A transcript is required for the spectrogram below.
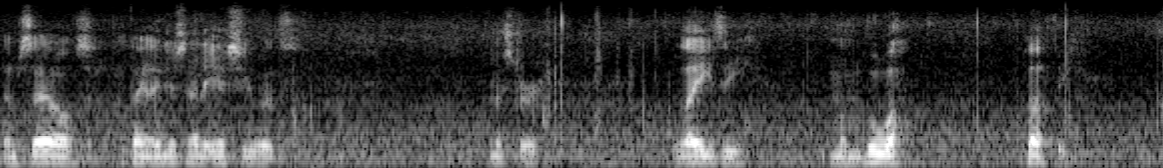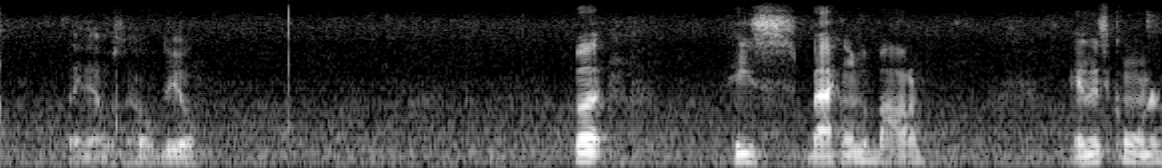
themselves. I think they just had an issue with Mr. Lazy Mambua Puffy. I think that was the whole deal. But he's back on the bottom in this corner.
